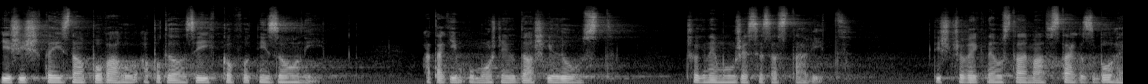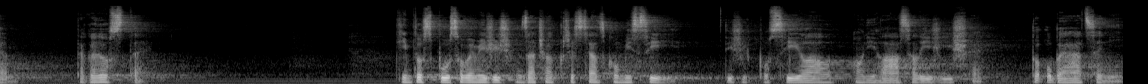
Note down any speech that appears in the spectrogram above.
Ježíš který znal povahu a podal z jejich komfortní zóny a tak jim umožnil další růst. Člověk nemůže se zastavit. Když člověk neustále má vztah s Bohem, tak roste. Tímto způsobem Ježíš začal křesťanskou misii. Když jich posílal, oni hlásali Ježíše, to obrácení.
